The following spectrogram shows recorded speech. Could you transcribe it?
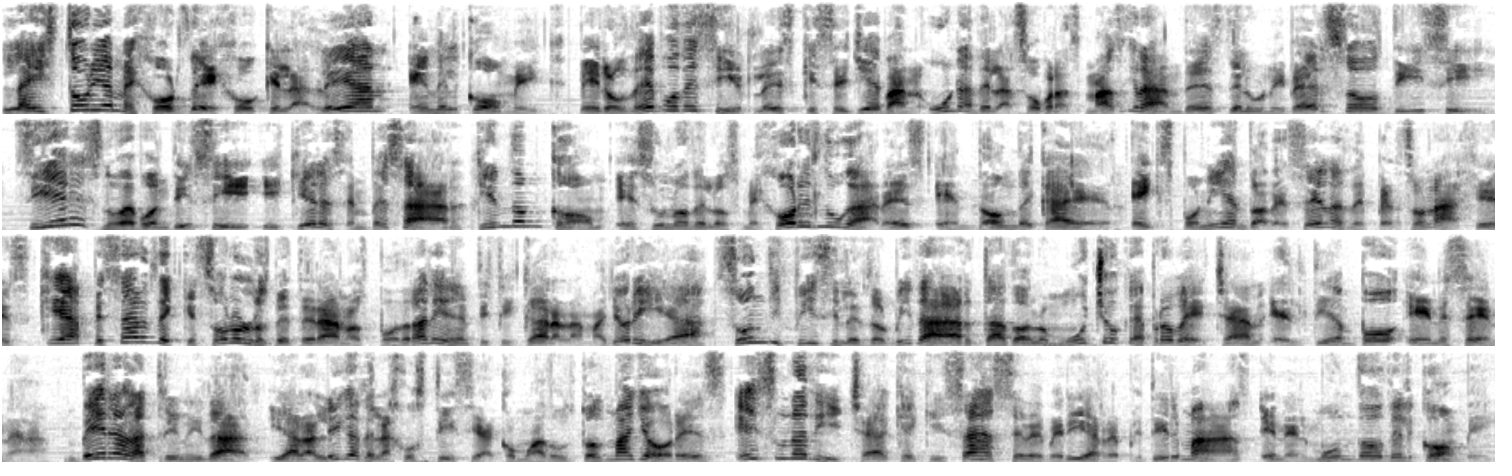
La historia mejor dejo que la lean en el cómic, pero debo decirles que se llevan una de las obras más grandes del universo DC. Si eres nuevo en DC y quieres empezar, Kingdom Come es uno de los mejores lugares en donde caer, exponiendo a decenas de personajes que a pesar de que solo los veteranos podrán identificar a la mayoría, son difíciles de olvidar dado a lo mucho que aprovechan el tiempo en escena. Ver a la Trinidad y a la Liga de la Justicia como adultos mayores es una dicha que quizás se debería repetir más en el mundo del cómic.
